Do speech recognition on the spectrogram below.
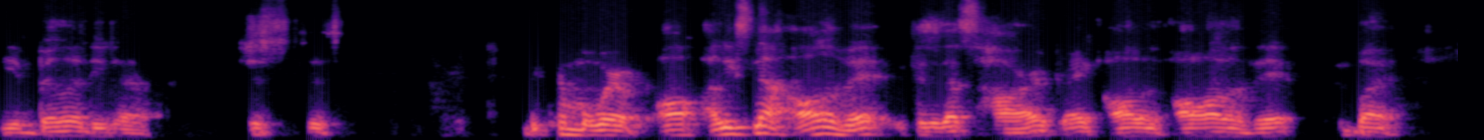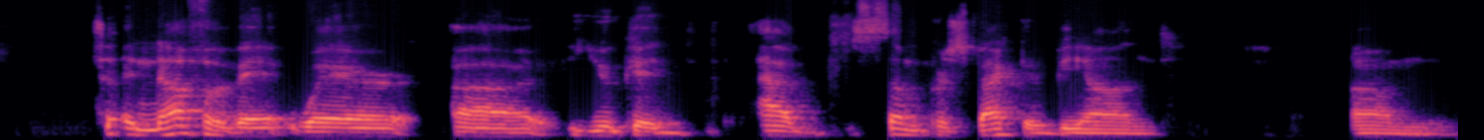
the ability to just just become aware of all at least not all of it because that's hard, right? All of all of it, but to enough of it where uh, you could have some perspective beyond um,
